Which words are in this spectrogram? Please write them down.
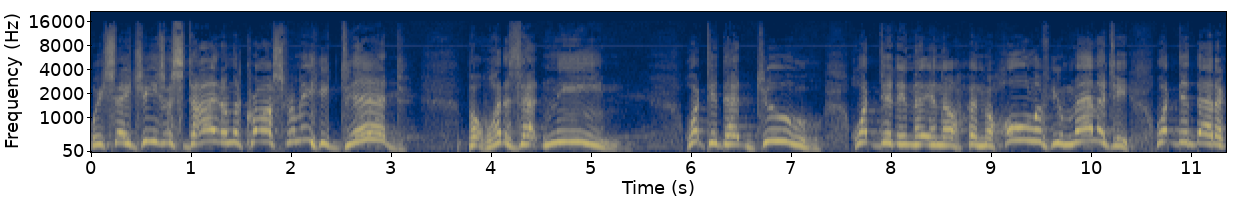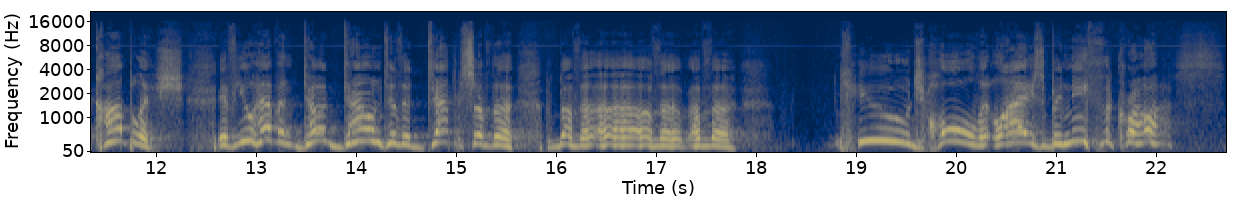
We say Jesus died on the cross for me. He did. But what does that mean? What did that do? What did in the, in the, in the whole of humanity, what did that accomplish? If you haven't dug down to the depths of the, of the, uh, of the, of the huge hole that lies beneath the cross,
